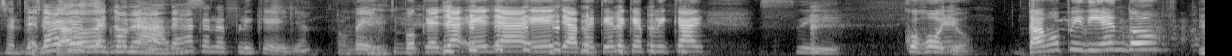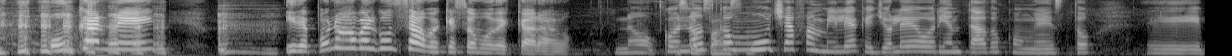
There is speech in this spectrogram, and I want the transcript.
certificado deja de deja, que lo explique ella. Ven, porque ella, ella, ella me tiene que explicar. Sí. Cojo yo. Estamos pidiendo un carnet y después nos avergonzamos es que somos descarados. No, conozco mucha familia que yo le he orientado con esto eh,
